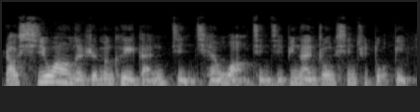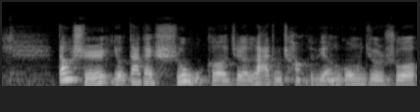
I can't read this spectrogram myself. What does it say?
然后希望呢人们可以赶紧前往紧急避难中心去躲避。当时有大概十五个这个蜡烛厂的员工，就是说，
